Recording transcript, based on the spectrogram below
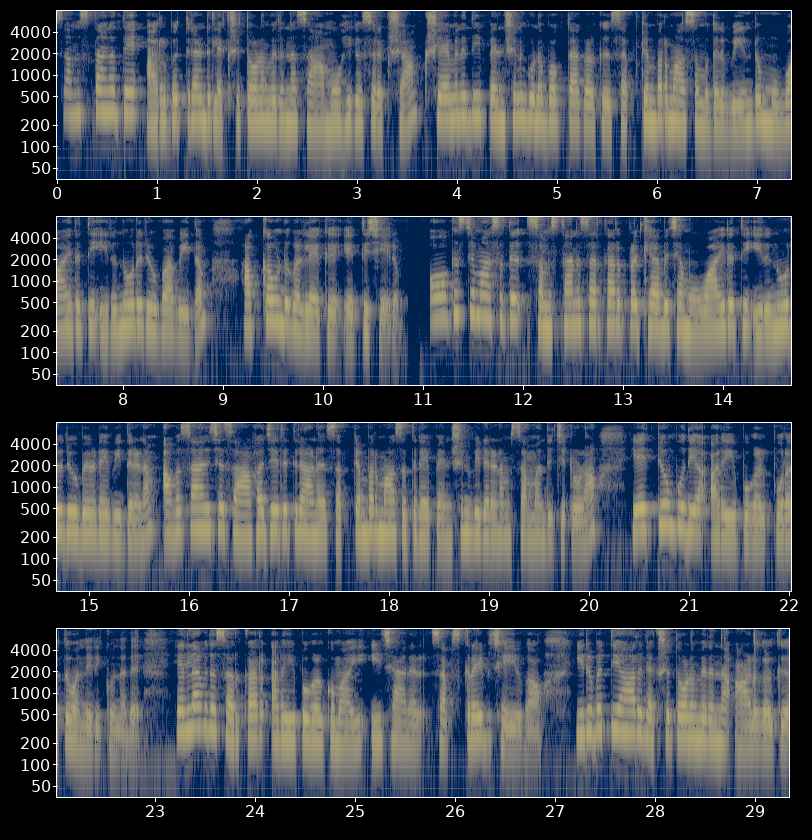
സംസ്ഥാനത്തെ അറുപത്തിരണ്ട് ലക്ഷത്തോളം വരുന്ന സാമൂഹിക സുരക്ഷ ക്ഷേമനിധി പെൻഷൻ ഗുണഭോക്താക്കൾക്ക് സെപ്റ്റംബർ മാസം മുതൽ വീണ്ടും മൂവായിരത്തി ഇരുന്നൂറ് രൂപ വീതം അക്കൗണ്ടുകളിലേക്ക് എത്തിച്ചേരും. ഓഗസ്റ്റ് മാസത്തിൽ സംസ്ഥാന സർക്കാർ പ്രഖ്യാപിച്ച മൂവായിരത്തി ഇരുന്നൂറ് രൂപയുടെ വിതരണം അവസാനിച്ച സാഹചര്യത്തിലാണ് സെപ്റ്റംബർ മാസത്തിലെ പെൻഷൻ വിതരണം സംബന്ധിച്ചിട്ടുള്ള ഏറ്റവും പുതിയ അറിയിപ്പുകൾ പുറത്തു വന്നിരിക്കുന്നത്. എല്ലാവിധ സർക്കാർ അറിയിപ്പുകൾക്കുമായി ഈ ചാനൽ സബ്സ്ക്രൈബ് ചെയ്യുക. ഇരുപത്തിയാറ് ലക്ഷത്തോളം വരുന്ന ആളുകൾക്ക്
